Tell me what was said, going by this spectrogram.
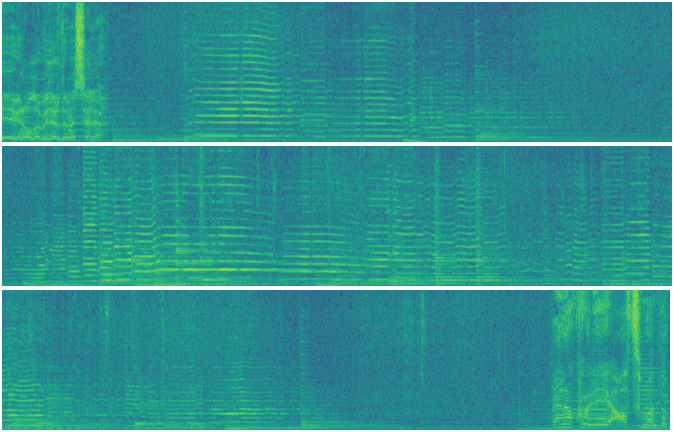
Bir evin olabilirdi mesela. Ben o kolyeyi atmadım.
